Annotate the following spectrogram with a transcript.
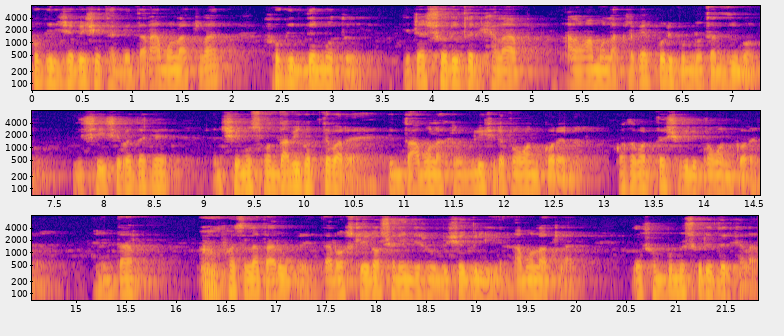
ফকির হিসেবে সে থাকবে তার আমল আখলা ফকিরদের মতোই। যেটা শরীরের খেলাফ আমল আখলাকের পরিপূর্ণতার জীবন। সেই হিসেবে তাকে সে মুসলমান দাবি করতে পারে, কিন্তু আমল আখলাকগুলি সেটা প্রমাণ করে না। কথাবার্তা সেগুলি প্রমাণ করে না। তার ফসলা তার উপরে, তার অশ্লীল রসায়ন যে বিষয়গুলি, আমল আখলাক সম্পূর্ণ শরীরের খেলা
